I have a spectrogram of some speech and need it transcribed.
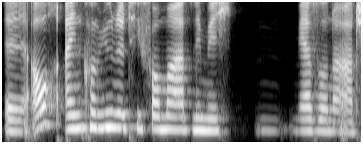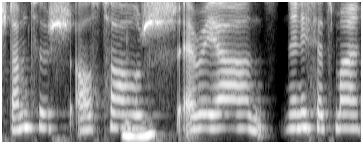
äh, auch ein Community-Format, nämlich mehr so eine Art Stammtisch-Austausch-Area, mhm. nenne ich es jetzt mal.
